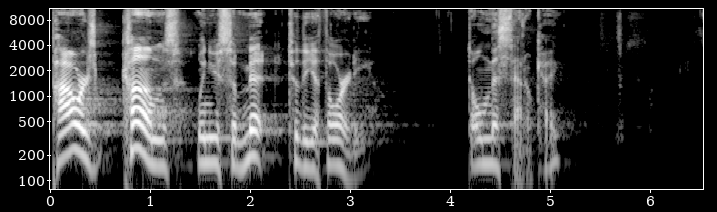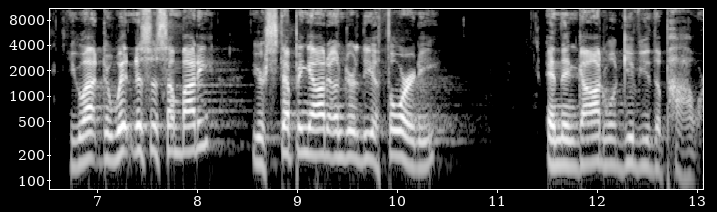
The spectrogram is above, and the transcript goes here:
Power comes when you submit to the authority. Don't miss that, okay? You go out to witness to somebody, you're stepping out under the authority, and then God will give you the power.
